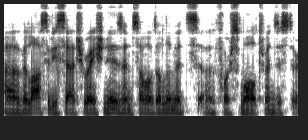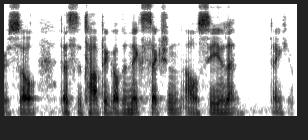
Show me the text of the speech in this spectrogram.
uh, velocity saturation is and some of the limits uh, for small transistors. So that's the topic of the next section. I'll see you then. Thank you.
